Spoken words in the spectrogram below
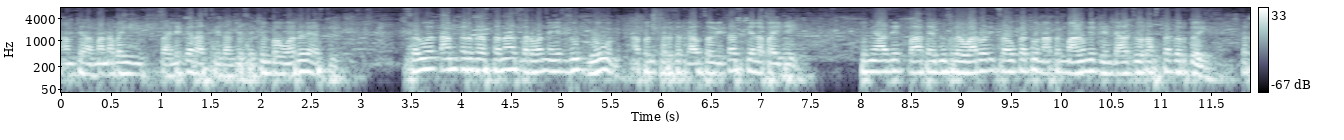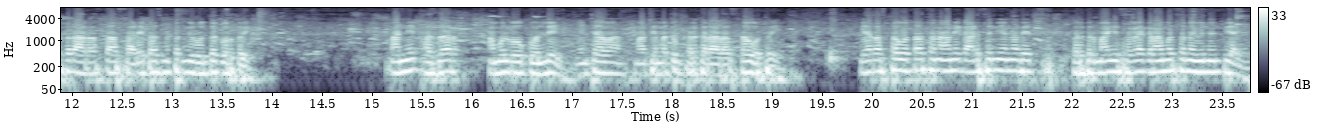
आमच्या मनाबाई भालेकर असतील आमचे सचिन भाऊ वारुळे असतील. सर्व काम करत असताना सर्वांना एकजूट घेऊन आपण खरं तर गावचा विकास केला पाहिजे. तुम्ही आज एक पाहताय दुसरं वारवाडी चौकातून आपण माळुंगे खिंडा आज जो रस्ता करतोय तर तर हा रस्ता आज साडेपाच मीटरनी रुंद करतोय. मान्य खासदार अमोलभाऊ कोल्हे यांच्या माध्यमातून खरं तर हा रस्ता होतोय. या रस्ता होत असताना अनेक अडचणी येणार आहेत. खरं तर माझी सगळ्या ग्रामस्थांना विनंती आहे.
